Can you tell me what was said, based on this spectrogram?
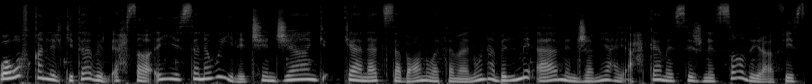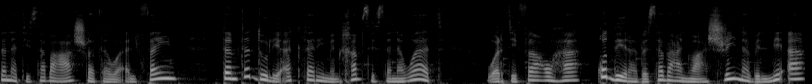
ووفقا للكتاب الإحصائي السنوي لتشينجيانغ كانت 87% من جميع أحكام السجن الصادرة في سنة 17 و2000 تمتد لأكثر من خمس سنوات. وارتفاعها قدر ب 27%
